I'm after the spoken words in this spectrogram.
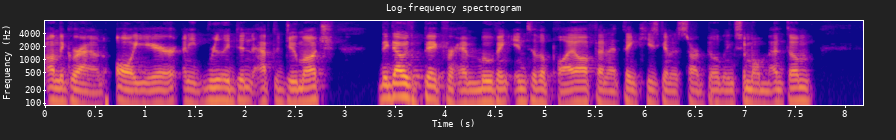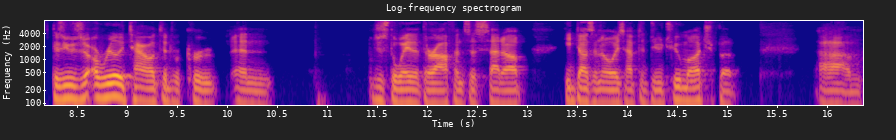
on the ground all year, and he really didn't have to do much. I think that was big for him moving into the playoff, and I think he's going to start building some momentum because he was a really talented recruit, and just the way that their offense is set up, he doesn't always have to do too much, but um,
